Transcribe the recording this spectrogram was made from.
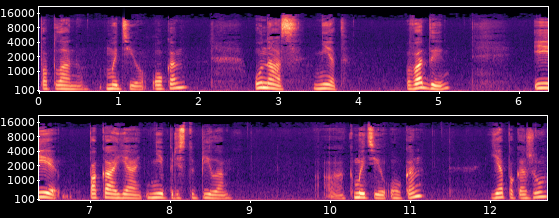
по плану мытье окон. У нас нет воды. И пока я не приступила а, к мытью окон, я покажу,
